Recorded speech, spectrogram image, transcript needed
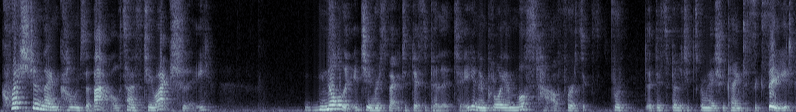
Question then comes about as to actually knowledge in respect of disability an employer must have for a, for a disability discrimination claim to succeed.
